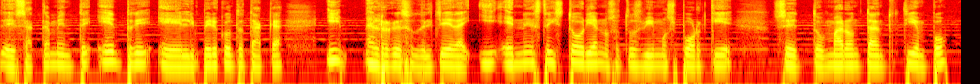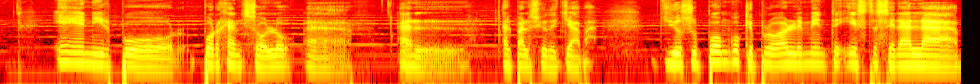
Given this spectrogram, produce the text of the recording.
exactamente entre el Imperio contraataca y el regreso del Jedi. Y en esta historia nosotros vimos por qué se tomaron tanto tiempo en ir por, por Han Solo al, al, Palacio de Java. Yo supongo que probablemente esta será la,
